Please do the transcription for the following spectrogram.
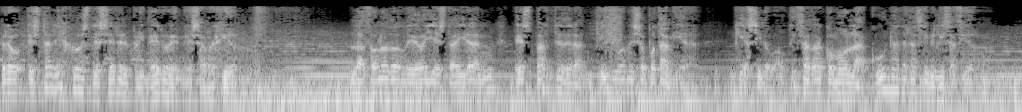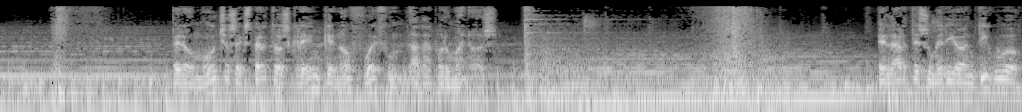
pero está lejos de ser el primero en esa región. La zona donde hoy está Irán es parte de la antigua Mesopotamia, que ha sido bautizada como la cuna de la civilización. Pero muchos expertos creen que no fue fundada por humanos. El arte sumerio antiguo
